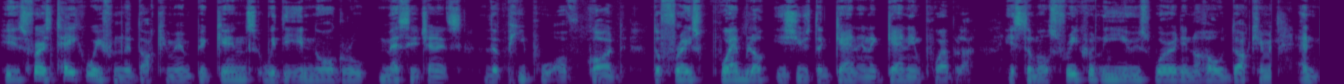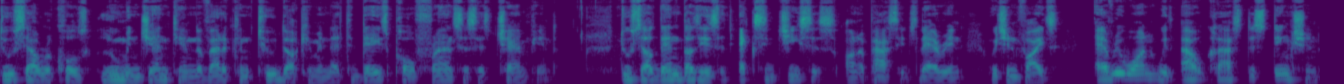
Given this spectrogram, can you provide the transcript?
His first takeaway from the document begins with the inaugural message, and it's the people of God. The phrase pueblo is used again and again in Puebla. It's the most frequently used word in the whole document, and Dussel recalls Lumen Gentium, the Vatican II document that today's Pope Francis has championed. Dussel then does his exegesis on a passage therein, which invites everyone without class distinction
